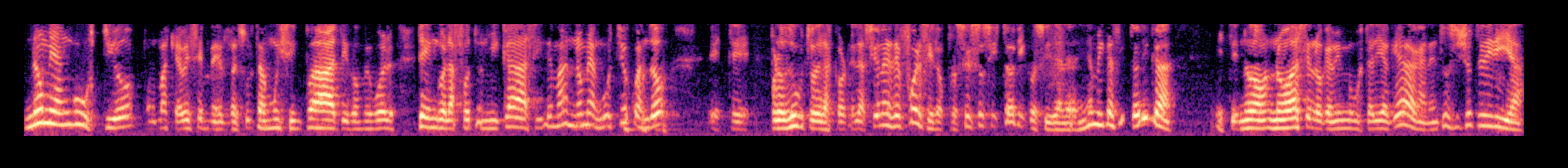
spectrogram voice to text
no me angustio, por más que a veces me resultan muy simpáticos, me vuelvo, tengo la foto en mi casa y demás, no me angustio cuando este, producto de las correlaciones de fuerza y los procesos históricos y de las dinámicas históricas, este, no, no hacen lo que a mí me gustaría que hagan. Entonces yo te diría,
